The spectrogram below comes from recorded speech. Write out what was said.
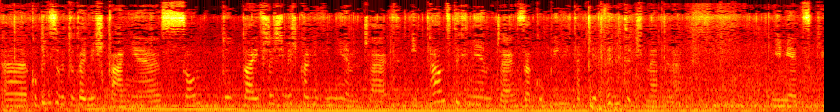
E, kupili sobie tutaj mieszkanie, są tutaj, wcześniej mieszkali w Niemczech i tam w tych Niemczech zakupili takie vintage meble niemieckie.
